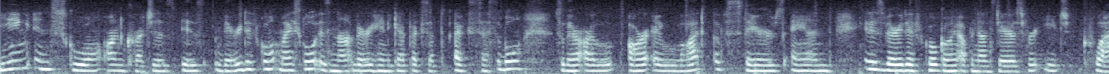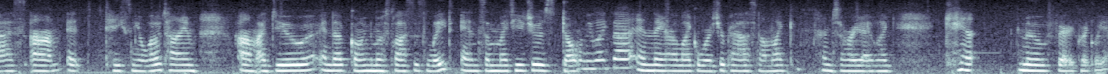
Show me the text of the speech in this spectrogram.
being in school on crutches is very difficult. My school is not very handicap accept accessible, so there are, are a lot of stairs and it is very difficult going up and down stairs for each class. Um, it takes me a lot of time. Um, I do end up going to most classes late and some of my teachers don't really like that and they are like, where's your pass? And I'm like, I'm sorry, I like can't move very quickly.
